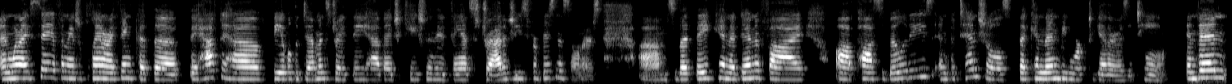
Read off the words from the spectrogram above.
and when I say a financial planner, I think that the they have to have be able to demonstrate they have education and advanced strategies for business owners, um, so that they can identify uh, possibilities and potentials that can then be worked together as a team. And then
